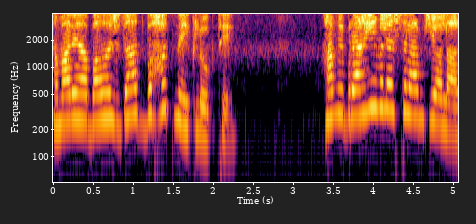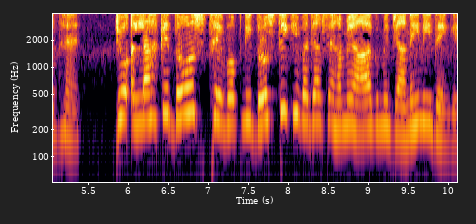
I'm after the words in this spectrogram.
ہمارے آبا و اجداد بہت نیک لوگ تھے۔ ہم ابراہیم علیہ السلام کی اولاد ہیں۔ جو اللہ کے دوست تھے، وہ اپنی دوستی کی وجہ سے ہمیں آگ میں جانے ہی نہیں دیں گے۔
